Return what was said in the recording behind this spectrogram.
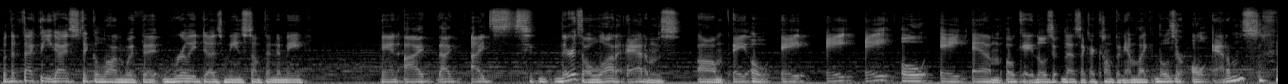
But the fact that you guys stick along with it really does mean something to me and I, I, I, there's a lot of atoms. Um, A O A A A O A M. Okay, those are that's like a company. I'm like, those are all atoms.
